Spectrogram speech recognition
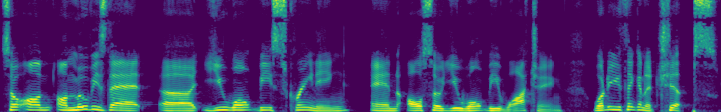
So on on movies that uh, you won't be screening and also you won't be watching, what are you thinking of chips?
